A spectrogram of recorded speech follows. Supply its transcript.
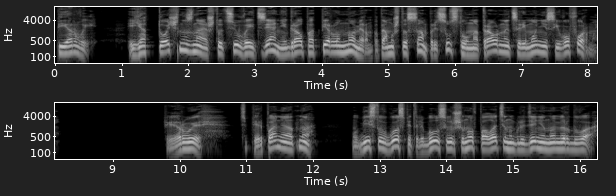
первый. И я точно знаю, что Цю Вэйцзянь играл под первым номером, потому что сам присутствовал на траурной церемонии с его формой». «Первый? Теперь понятно», Убийство в госпитале было совершено в палате наблюдения номер два.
